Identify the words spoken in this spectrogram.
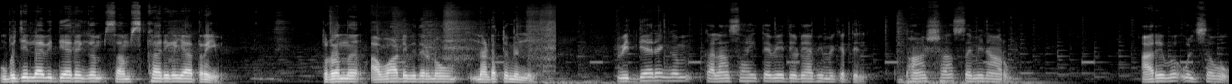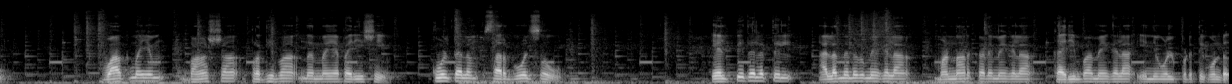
ഉപജില്ലാ വിദ്യാരംഗം സാംസ്കാരിക യാത്രയും തുടർന്ന് അവാർഡ് വിതരണവും നടത്തുമെന്നും വിദ്യാരംഗം കലാസാഹിത്യവേദിയുടെ ആഭിമുഖ്യത്തിൽ ഭാഷാ സെമിനാറും അറിവ് ഉത്സവവും വാഗ്മയം ഭാഷ പ്രതിഭാ നിർണയ പരീക്ഷയും സ്കൂൾ തലം സർഗോത്സവവും എൽ പി തലത്തിൽ അലനല്ലൂർ മേഖല മണ്ണാർക്കാട് മേഖല കരിമ്പ മേഖല എന്നിവ ഉൾപ്പെടുത്തിക്കൊണ്ട്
